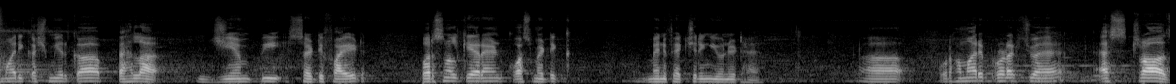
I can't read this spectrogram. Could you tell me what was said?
हमारी कश्मीर का पहला GMP certified personal care and cosmetic manufacturing unit है। और हमारे प्रोडक्ट जो है एस्ट्राज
